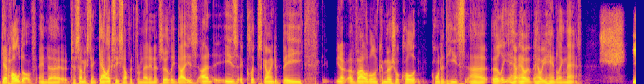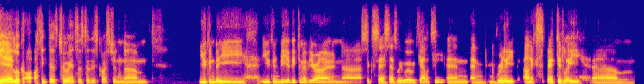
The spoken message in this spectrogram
get hold of. And uh, to some extent, Galaxy suffered from that in its early days. Uh, is Eclipse going to be, you know, available in commercial quali- quantities uh, early? How, how, how, are you handling that? Yeah, look, I think there's two answers to this question. Um, you can be you can be a victim of your own uh, success, as we were with Galaxy, and and really unexpectedly. Um,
